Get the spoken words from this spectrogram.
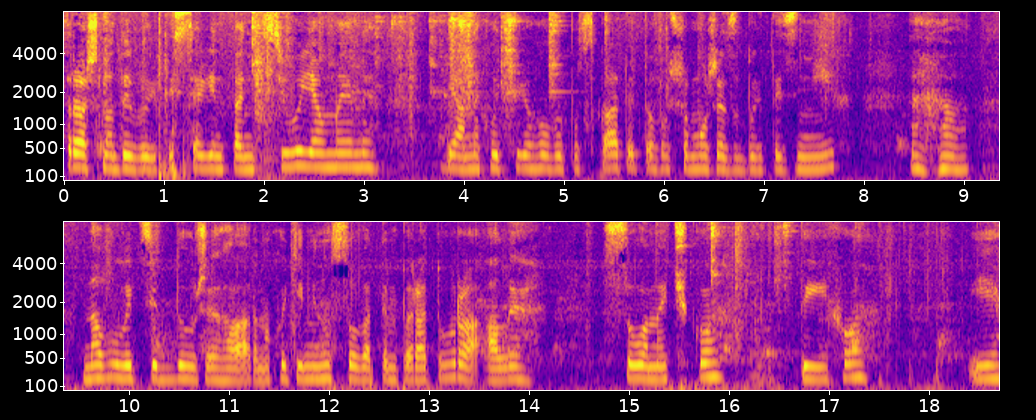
Страшно дивитися, він танцює в мене. Я не хочу його випускати, тому що може збити з ніг. На вулиці дуже гарно, хоч і мінусова температура, але сонечко, тихо і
